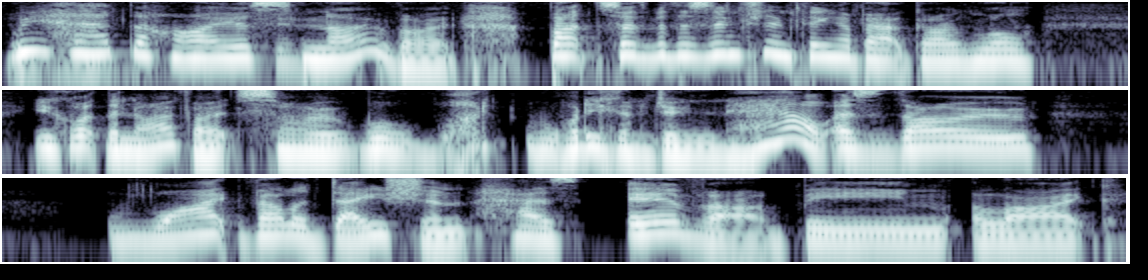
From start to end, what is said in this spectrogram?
We had the highest no vote. But so but there's an interesting thing about going, well, you got the no vote, so well what what are you going to do now? As though white validation has ever been like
